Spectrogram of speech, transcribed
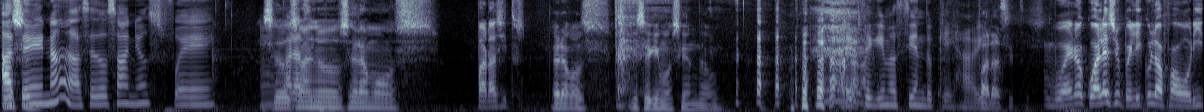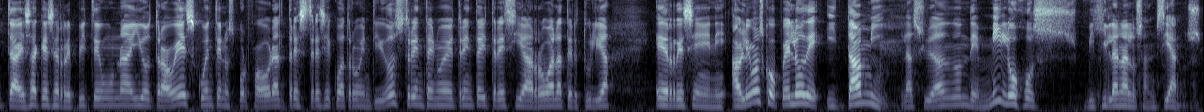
Hace nada, hace dos años fue... Hace dos Parásitos. años éramos, Parásitos. Éramos y seguimos siendo Seguimos siendo que Javi. parásitos. Bueno, ¿cuál es su película favorita? Esa que se repite una y otra vez. Cuéntenos por favor al 313-422-3933 y arroba la tertulia RCN. Hablemos, Copelo, de Itami, la ciudad donde mil ojos vigilan a los ancianos.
